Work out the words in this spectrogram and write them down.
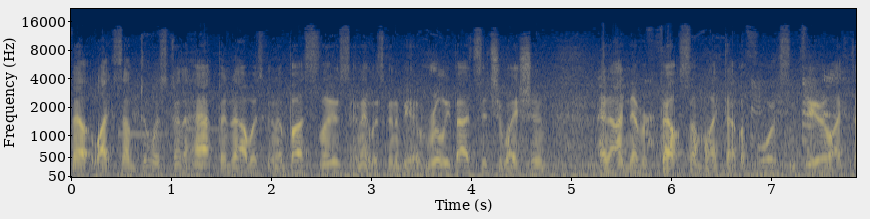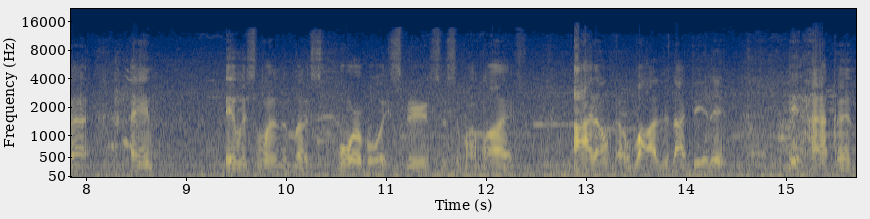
felt like something was going to happen. I was going to bust loose and it was going to be a really bad situation. And I never felt something like that before, some fear like that. And it was one of the most horrible experiences of my life. I don't know why that I did it. It happened.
